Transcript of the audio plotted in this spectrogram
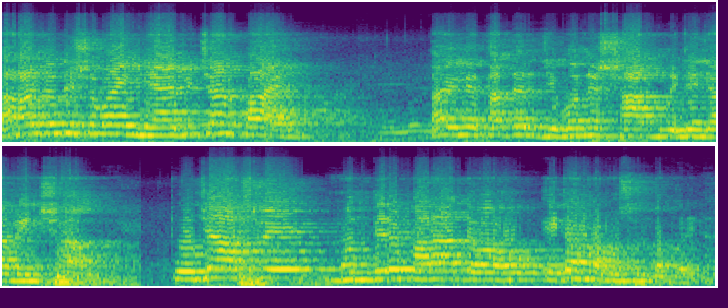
তারা যদি সবাই ন্যায় বিচার পায়, তাইলে তাদের জীবনের স্বাদ মিটে যাবে ইনশাল। পূজা আসলে মন্দিরে পাড়া দেওয়া হোক, এটা আমরা পছন্দ করি না।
